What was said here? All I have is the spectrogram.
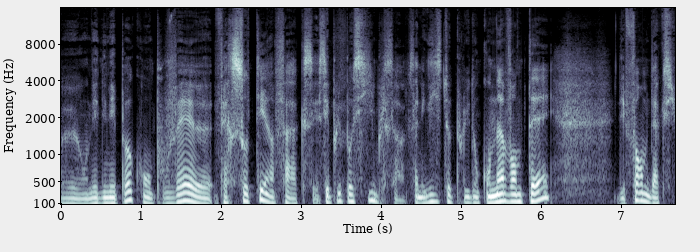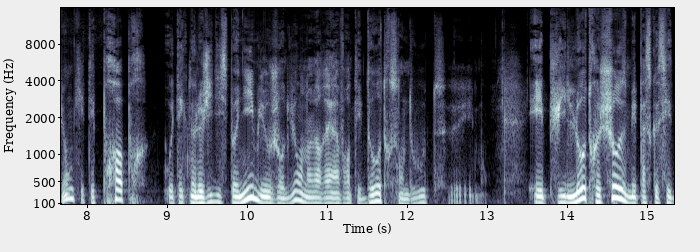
Euh, on est d'une époque où on pouvait faire sauter un fax. C'est plus possible, ça. Ça n'existe plus. Donc on inventait des formes d'action qui étaient propres aux technologies disponibles et aujourd'hui on en aurait inventé d'autres sans doute. Et puis l'autre chose, mais parce que c'est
